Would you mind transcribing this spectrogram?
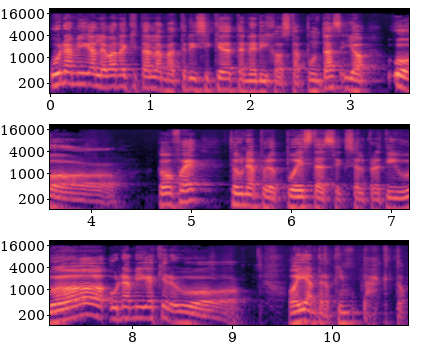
Una amiga le van a quitar la matriz y quiere tener hijos, ¿te apuntas? Y yo, oh. ¿Cómo fue? Tengo una propuesta sexual para ti. Oh. Una amiga quiere, oh. Oigan, pero qué impacto.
